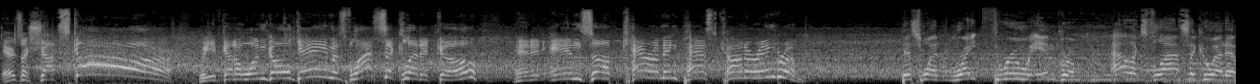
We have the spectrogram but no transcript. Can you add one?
there's a shot. Score! We've got a one-goal game as Vlasic let it go, and it ends up caroming past Connor Ingram. This went right through Ingram. Alex Vlasic, who had a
